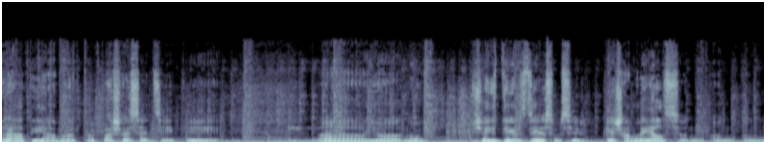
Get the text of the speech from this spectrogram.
trāpījām ar to pašu esencīti. Uh, jo nu, šīs divas dziesmas ir tiešām lielas. Un, un, un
